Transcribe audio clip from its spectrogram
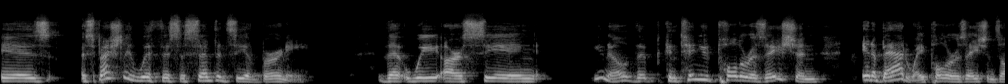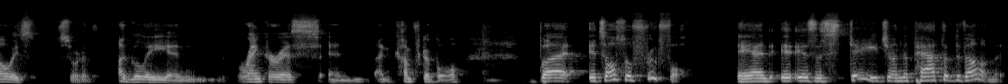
is, especially with this ascendancy of Bernie, that we are seeing you know, the continued polarization in a bad way. Polarization is always sort of ugly and rancorous and uncomfortable, but it's also fruitful. And it is a stage on the path of development.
